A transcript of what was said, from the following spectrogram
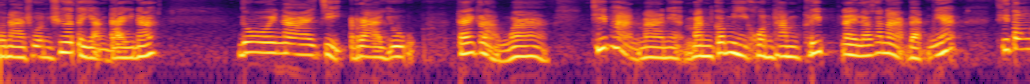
ษณาชวนเชื่อแต่อย่างใดนะ โดยนายจิรายุได้กล่าวว่า ที่ผ่านมาเนี่ยมันก็มีคนทำคลิปในลักษณะแบบเนี้ยที่ต้อง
